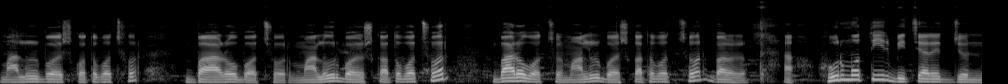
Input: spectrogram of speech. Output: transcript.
মালুর বয়স কত বছর? বারো বছর। মালুর বয়স কত বছর? বারো বছর। মালুর বয়স কত বছর? বারো বছর। হুরমতির বিচারের জন্য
